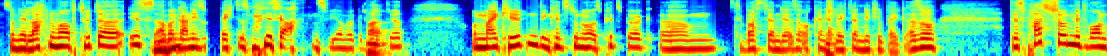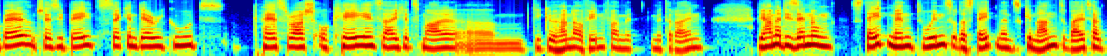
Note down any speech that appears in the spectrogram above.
so eine Lachnummer auf Twitter ist, mhm. aber gar nicht so schlecht ist meines Erachtens, wie er mal gemacht ja. wird. Und Mike Hilton, den kennst du nur aus Pittsburgh. Ähm, Sebastian, der ist auch kein ja. schlechter Nickelback. Also, das passt schon mit Vaughn Bell und Jesse Bates, Secondary gut. Pass Rush okay, sage ich jetzt mal. Ähm, die gehören da auf jeden Fall mit, mit rein. Wir haben ja die Sendung Statement Wins oder Statements genannt, weil es halt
